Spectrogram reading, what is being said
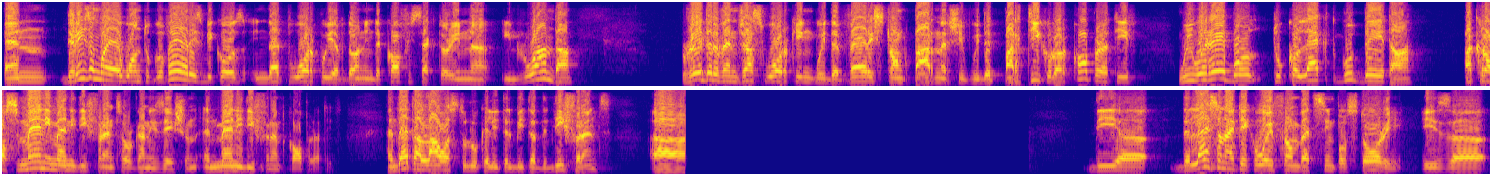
And the reason why I want to go there is because in that work we have done in the coffee sector in, uh, in Rwanda, rather than just working with a very strong partnership with a particular cooperative, we were able to collect good data across many, many different organizations and many different cooperatives. And that allows us to look a little bit at the difference. Uh, the, uh, the lesson I take away from that simple story is, uh,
